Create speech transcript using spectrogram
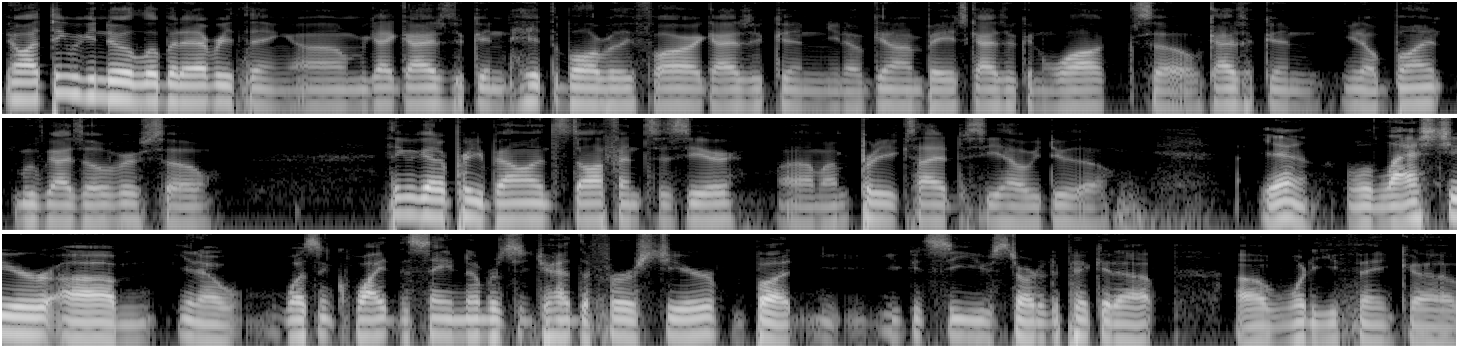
You know, I think we can do a little bit of everything. Um, we got guys who can hit the ball really far, guys who can, you know, get on base, guys who can walk, so guys who can, you know, bunt, move guys over. So think we got a pretty balanced offense this year. Um, I'm pretty excited to see how we do, though. Yeah. Well, last year, um, you know, wasn't quite the same numbers that you had the first year, but y- you could see you started to pick it up. Uh, what do you think uh,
